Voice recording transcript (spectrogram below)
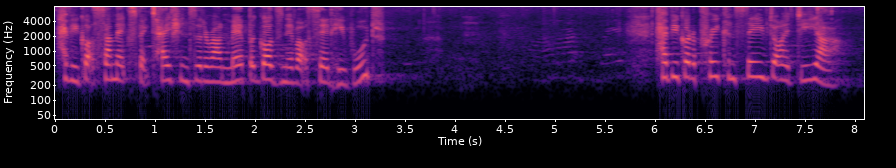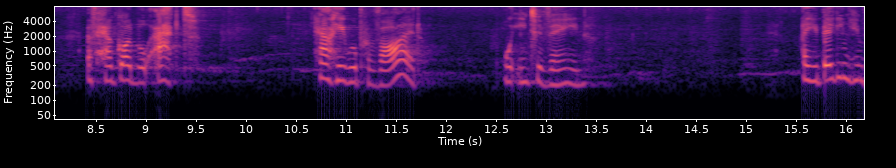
Have you got some expectations that are unmet, but God's never said he would? Have you got a preconceived idea of how God will act how He will provide or intervene? Are you begging Him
